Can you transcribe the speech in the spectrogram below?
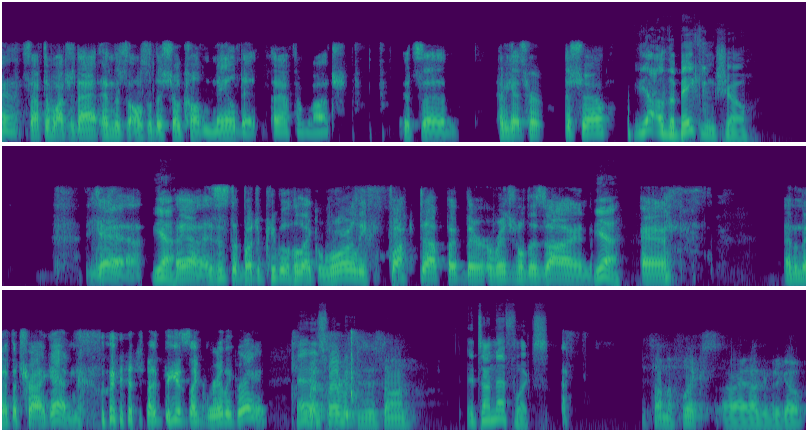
Yeah, so I have to watch that, and there's also the show called Nailed It that I have to watch. It's a. have you guys heard the show? Yeah, oh, the baking show. Yeah, Yeah. yeah. It's just a bunch of people who like royally fucked up their original design, Yeah. and and then they have to try again. I think it's like really great. Yeah, what it's, service is this on? it's on Netflix. It's on the flicks. All right, I'll give it a go.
